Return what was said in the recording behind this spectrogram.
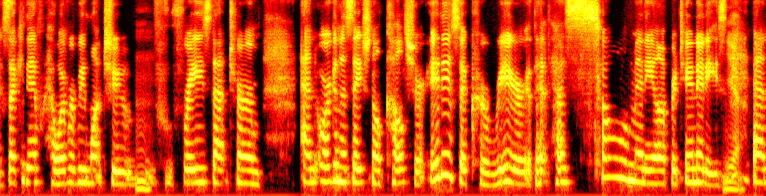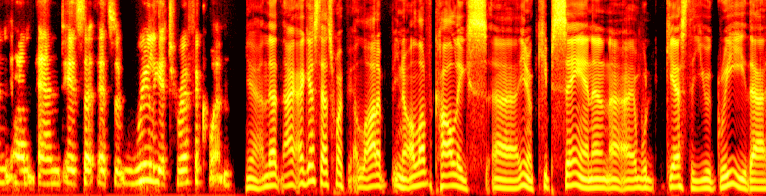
executive however we want to Mm. f- phrase that term and organizational culture it is a career that has so many opportunities Yeah. and and and it's a it's a really a terrific one Yeah, and that I, I guess that's why a lot of you know a lot of colleagues uh, you know keep saying, and I would guess that you agree that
